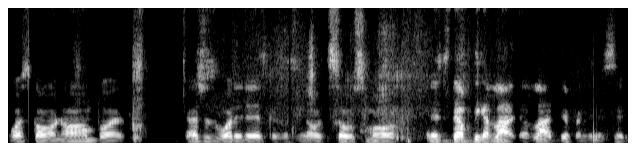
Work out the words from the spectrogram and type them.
what's going on, but that's just what it is because you know it's so small and it's definitely a lot a lot different in the city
